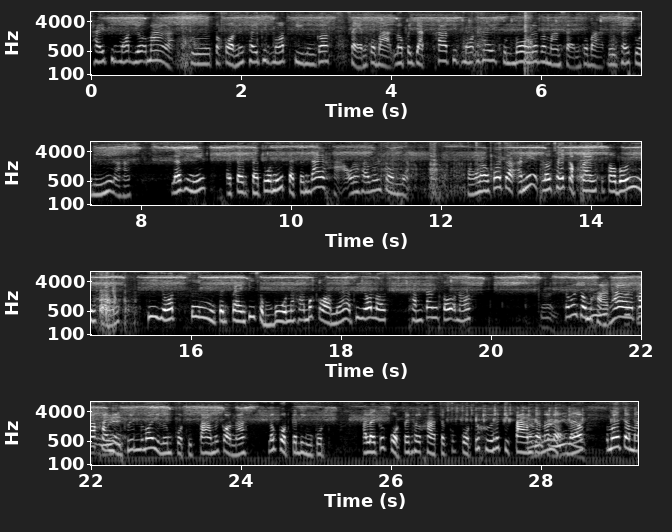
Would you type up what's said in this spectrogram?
ใช้พิษมอสเยอะมากอะ่ะ คือแต่ก่อนเนี่ยใช้พิษมอสทีนึงก็แสนกว่าบาท เราประหยัดค่าพิษมอสให้คุณโบได้ประมาณแสนกว่าบาท โดยใช้ตัวนี้นะคะ แล้วทีนี้ไอแต่แต่ตัวนี้แต่เป็นได้ขาวนะคะท่านผู้ชมเนี่ยของเราก็จะอันนี้เราใช้กับแปลงสตรอเบอรี่ของพี่ยศซึ่งเป็นแปลงที่สมบูรณ์นะคะ เมื่อก่อนเนี่ยพี่ยศเราทำตั้งโต๊ะเนาะ ท่านผู้ชมค่ะถ้าถ้าใครเห็นคลิปนี้อย่าลืมกดติดตามไว้ก่อนนะ แล้วกดกระดิ่งกดอะไรก็กดไปเถอะค่ะแต่ก็กดก็คือให้ติดตามกันนั่นแหละแล้วเมื่อจะมา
